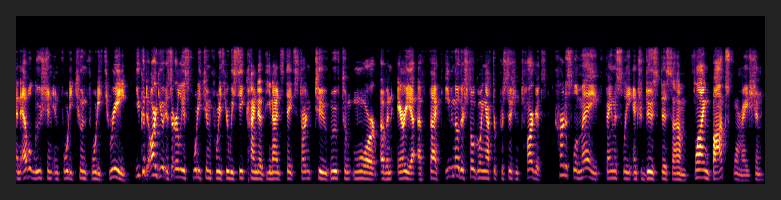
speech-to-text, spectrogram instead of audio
an evolution in 42 and 43. You could argue as early as 42 and 43, we see kind of the United States starting to move to more of an area effect, even though they're still going after precision targets. Curtis LeMay famously introduced this um, flying box formation,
